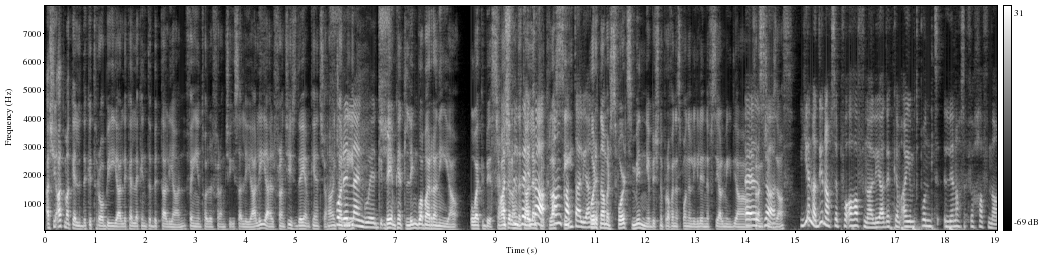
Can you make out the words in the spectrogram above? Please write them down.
Għax jien qatt ma kelli dik it-trobija li kellek inti bit-Taljan fejn jidħol il-Franċiż għalija. Għalija il-Franċiż dejjem kienet xi ħaġa li. Foreign language. Dejjem kienet lingwa barranija. U hekk biss, xi ħaġa li ħan nitgħallem fil-klassi u rrid nagħmel sforz minni biex nipprova nesponi lili nnifsi għall-medja Franċiża. Jiena din naħseb fuqha ħafna li għadek kemm qajjimt punt li naħseb fih ħafna.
